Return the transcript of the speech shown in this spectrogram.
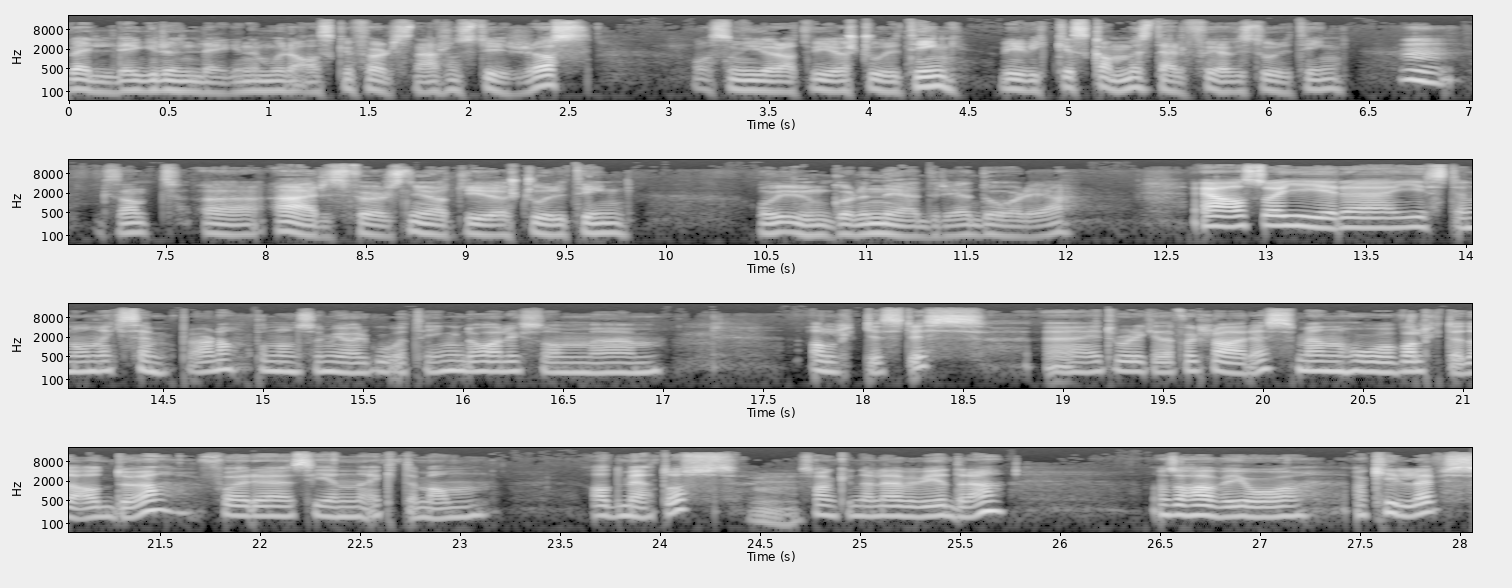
veldig grunnleggende moralske følelsene her som styrer oss, og som gjør at vi gjør store ting. Vi vil ikke skammes, derfor gjør vi store ting. Mm. Ikke sant? Eh, æresfølelsen gjør at vi gjør store ting, og vi unngår det nedrige, dårlige. Ja, og så gir, eh, gis det noen eksempler da, på noen som gjør gode ting. Du har liksom eh, Alkestis. Eh, jeg tror ikke det forklares, men hun valgte da å dø for eh, sin ektemann Admetos, Mm. så han kunne leve videre. Og så har vi jo Akillevs,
